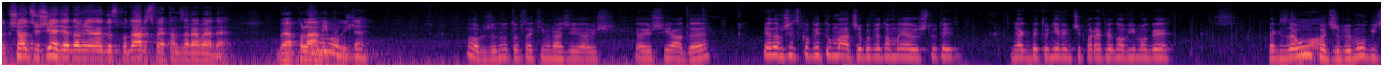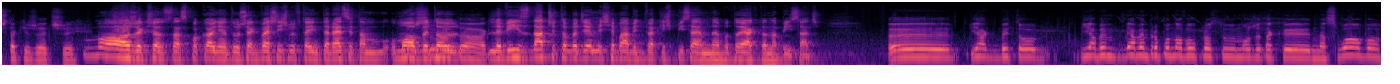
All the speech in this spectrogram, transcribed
To ksiądz już jedzie do mnie na gospodarstwo, ja tam zaraz będę. Bo ja polami No dobrze. pójdę. Dobrze, no to w takim razie ja już, ja już jadę. Ja tam wszystko wytłumaczę, bo wiadomo, ja już tutaj jakby to nie wiem, czy parafianowi mogę tak zaufać, żeby mówić takie rzeczy. Może ksiądz na spokojnie, tu już jak weszliśmy w te interesy, tam umowy, to sumie tak. lepiej znaczy, to będziemy się bawić w jakieś pisemne, bo to jak to napisać? Eee, jakby to... Ja bym, ja bym proponował po prostu może tak e, na słowo,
